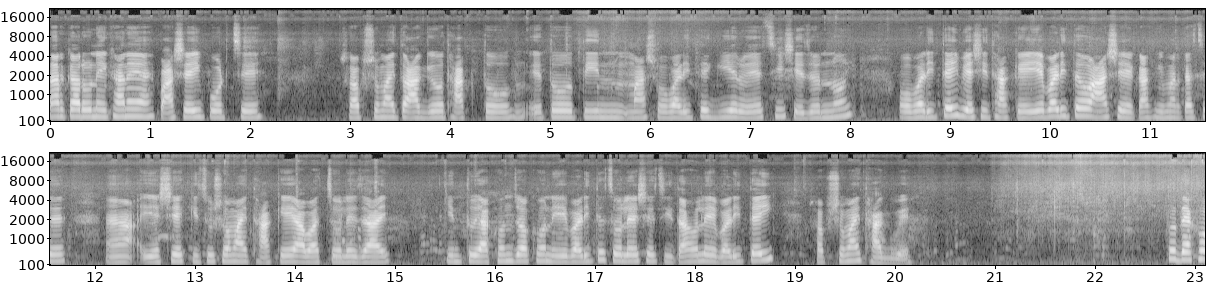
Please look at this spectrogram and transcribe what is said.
তার কারণ এখানে পাশেই পড়ছে। সব সময় তো আগেও থাকতো। এ তো তিন মাস ও বাড়িতে গিয়ে রয়েছি, সেজন্যই ও বাড়িতেই বেশি থাকে। এ বাড়িতেও আসে, কাকিমার কাছে এসে কিছু সময় থাকে, আবার চলে যায়। কিন্তু এখন যখন এ বাড়িতে চলে এসেছি, তাহলে এ বাড়িতেই সবসময় থাকবে। তো দেখো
